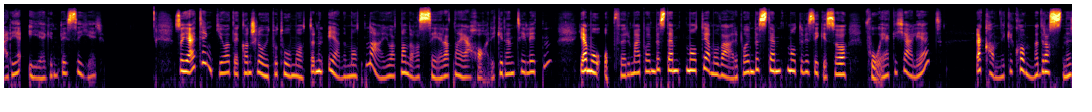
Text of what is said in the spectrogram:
er det jeg egentlig sier? Så jeg tenker jo at det kan slå ut på to måter. Den ene måten er jo at man da ser at nei, jeg har ikke den tilliten. Jeg må oppføre meg på en bestemt måte, jeg må være på en bestemt måte, hvis ikke så får jeg ikke kjærlighet. Jeg kan ikke komme drassende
